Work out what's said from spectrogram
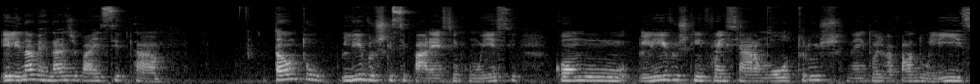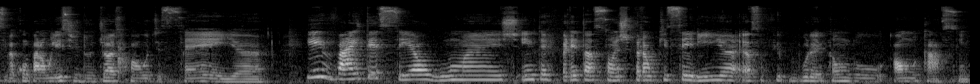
Ele na verdade vai citar tanto livros que se parecem com esse, como livros que influenciaram outros, né? Então ele vai falar do Ulisses, vai comparar o Ulisses do Joyce com a Odisseia e vai tecer algumas interpretações para o que seria essa figura então do Almutassim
